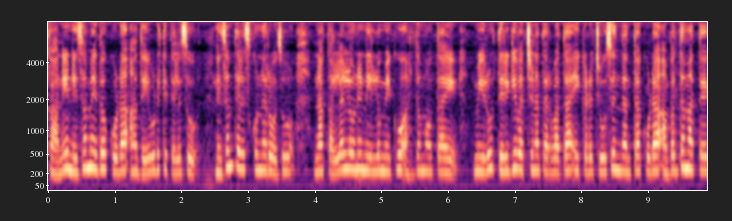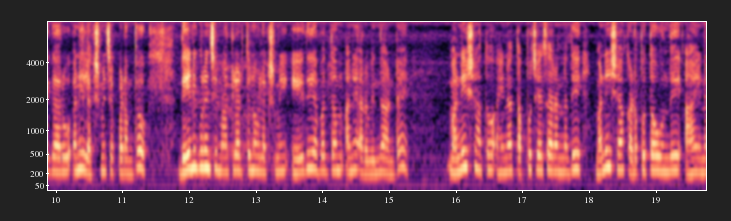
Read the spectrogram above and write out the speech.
కానీ నిజమేదో కూడా ఆ దేవుడికి తెలుసు. నిజం తెలుసుకున్న రోజు నా కళ్ళల్లోని నీళ్ళు మీకు అర్థమవుతాయి. మీరు తిరిగి వచ్చిన తర్వాత ఇక్కడ చూసిందంతా కూడా అబద్ధం అత్తయ్య గారు అని లక్ష్మి చెప్పడంతో దేని గురించి మాట్లాడుతున్నావు లక్ష్మి? ఏది అబద్ధం అని అరవింద అంటే మనీషాతో అయినా తప్పు చేశారన్నది మనీషా కడుపుతో ఉంది. ఆయన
